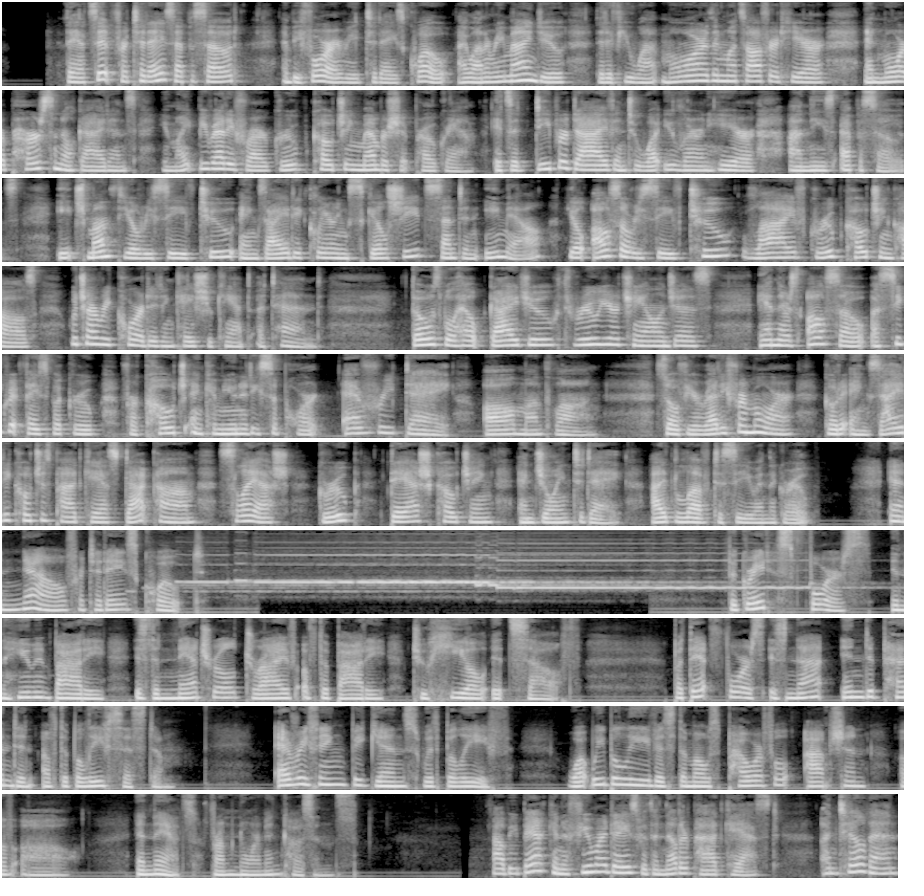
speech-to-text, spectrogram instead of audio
That's it for today's episode. And before I read today's quote, I want to remind you that if you want more than what's offered here and more personal guidance, you might be ready for our group coaching membership program. It's a deeper dive into what you learn here on these episodes. Each month, you'll receive two anxiety clearing skill sheets sent in email. You'll also receive two live group coaching calls, which are recorded in case you can't attend. Those will help guide you through your challenges. And there's also a secret Facebook group for coach and community support every day, all month long. So if you're ready for more, go to anxietycoachespodcast.com slash group dash coaching and join today. I'd love to see you in the group. And now for today's quote. The greatest force in the human body is the natural drive of the body to heal itself. But that force is not independent of the belief system. Everything begins with belief. What we believe is the most powerful option of all. And that's from Norman Cousins. I'll be back in a few more days with another podcast. Until then,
